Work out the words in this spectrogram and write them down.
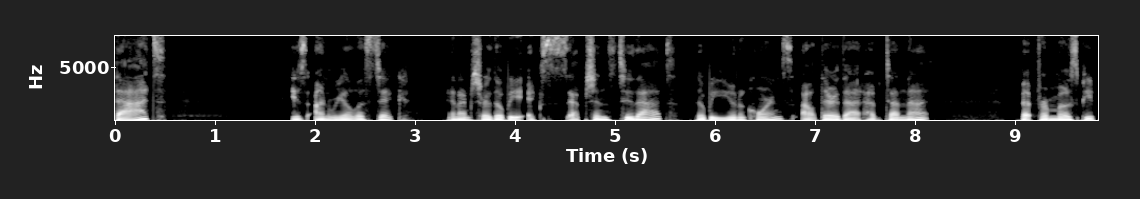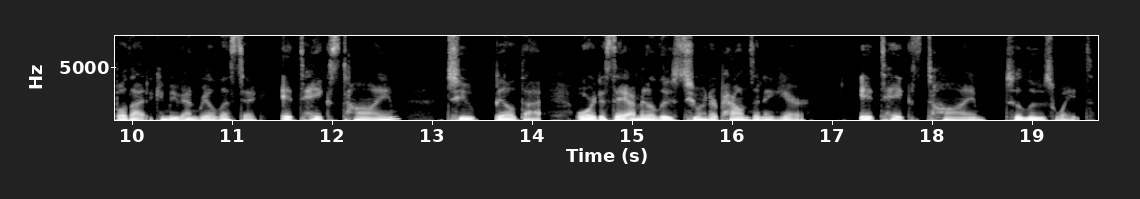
That is unrealistic. And I'm sure there'll be exceptions to that. There'll be unicorns out there that have done that. But for most people, that can be unrealistic. It takes time to build that or to say, I'm going to lose 200 pounds in a year. It takes time to lose weight.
